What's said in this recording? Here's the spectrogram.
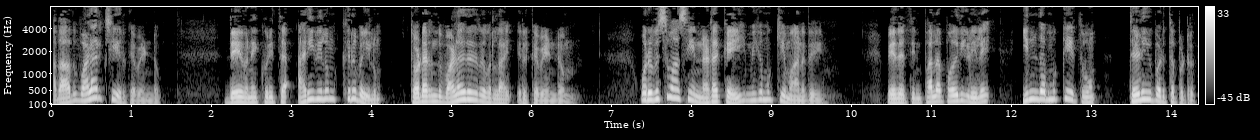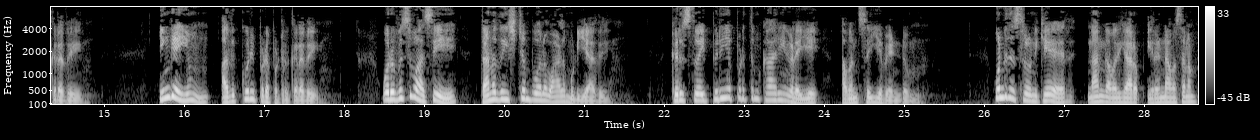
அதாவது வளர்ச்சி இருக்க வேண்டும். தேவனை குறித்த அறிவிலும் கிருபையிலும் தொடர்ந்து வளருகிறவர்களாய் இருக்க வேண்டும். ஒரு விசுவாசியின் நடக்கை மிக முக்கியமானது. வேதத்தின் பல பகுதிகளிலே இந்த முக்கியத்துவம் தெளிவுபடுத்தப்பட்டிருக்கிறது. இங்கேயும் அது குறிப்பிடப்பட்டிருக்கிறது. ஒரு விசுவாசி தனது இஷ்டம் போல வாழ முடியாது. கிறிஸ்துவை பிரியப்படுத்தும் காரியங்களையே அவன் செய்ய வேண்டும். ஒன்று தெசலோனிக்கேயர் நான்காம் அதிகாரம் இரண்டாம் வசனம்.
